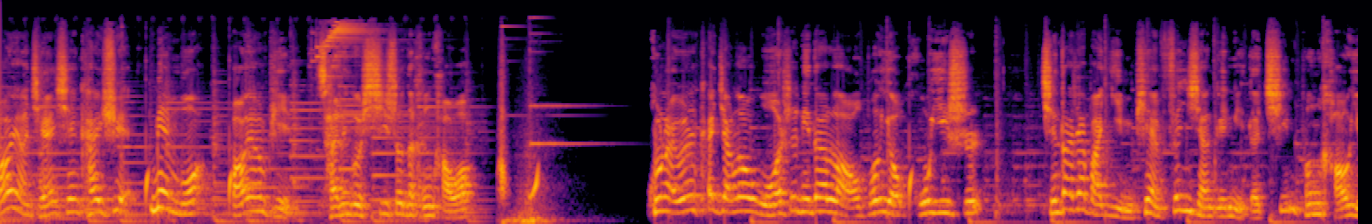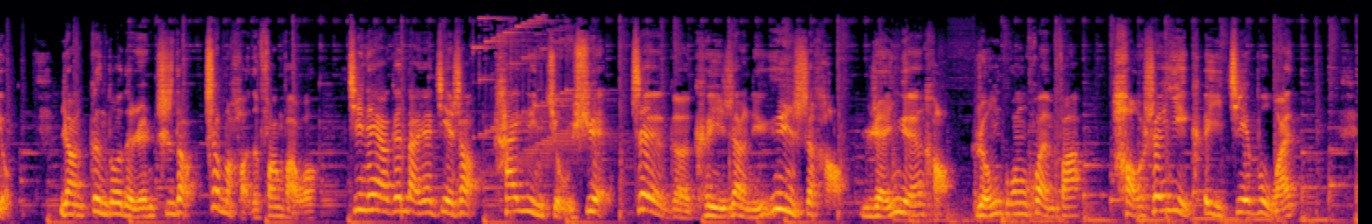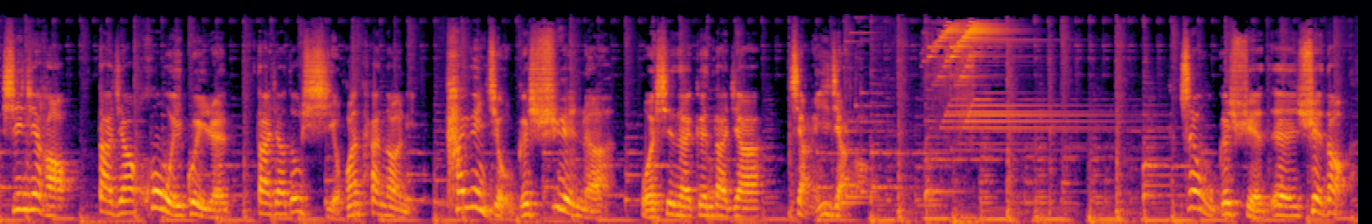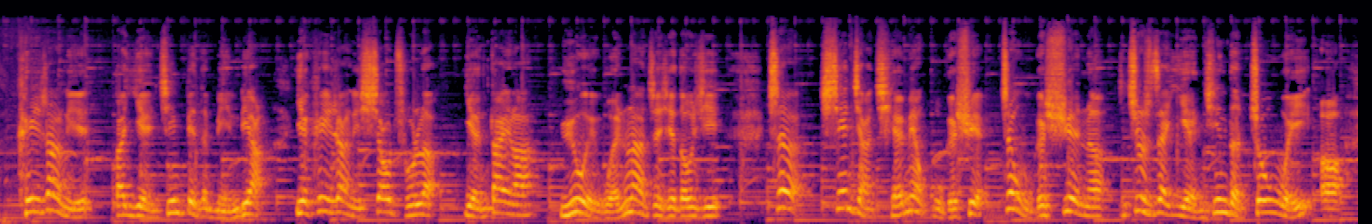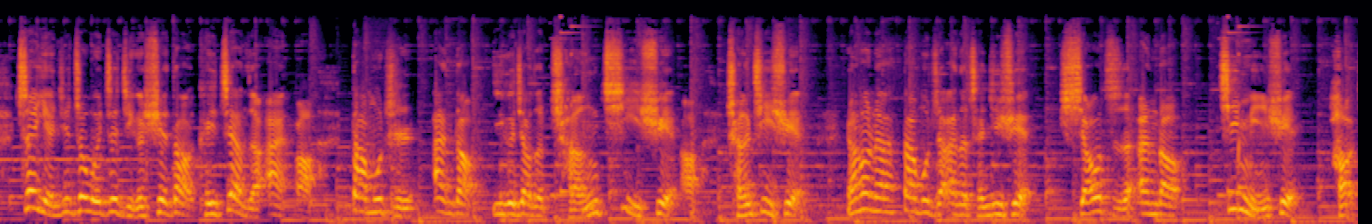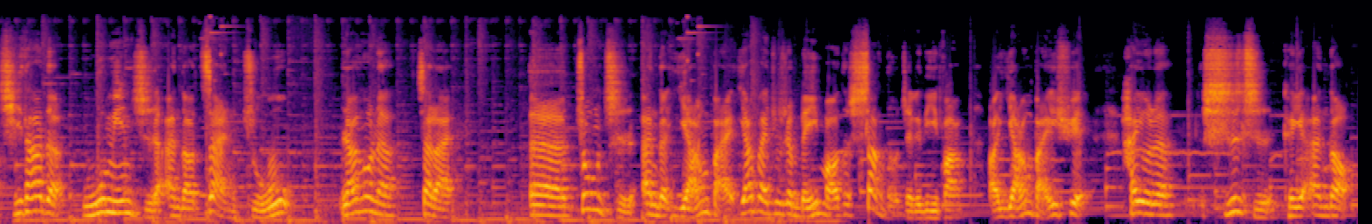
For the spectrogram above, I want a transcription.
保养前先开穴，面膜、保养品才能够吸收得很好哦。胡乃文开讲喽！我是你的老朋友胡医师，请大家把影片分享给你的亲朋好友，让更多的人知道这么好的方法哦。今天要跟大家介绍开运九穴，这个可以让你运势好、人缘好、容光焕发，好生意可以接不完，心情好，大家互为贵人，大家都喜欢看到你。开运九个穴呢，我现在跟大家讲一讲。这五个穴呃穴道可以让你把眼睛变得明亮，也可以让你消除了眼袋啦、鱼尾纹啦这些东西。这先讲前面五个穴，这五个穴呢，就是在眼睛的周围啊。这眼睛周围这几个穴道可以这样子按啊，大拇指按到一个叫做承泣穴啊，承泣穴，然后呢，大拇指按到承泣穴，小指按到睛明穴。好，其他的无名指按到攒竹，然后呢，再来，呃，中指按到阳白，阳白就是眉毛的上头这个地方啊，阳白穴。还有呢，食指可以按到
